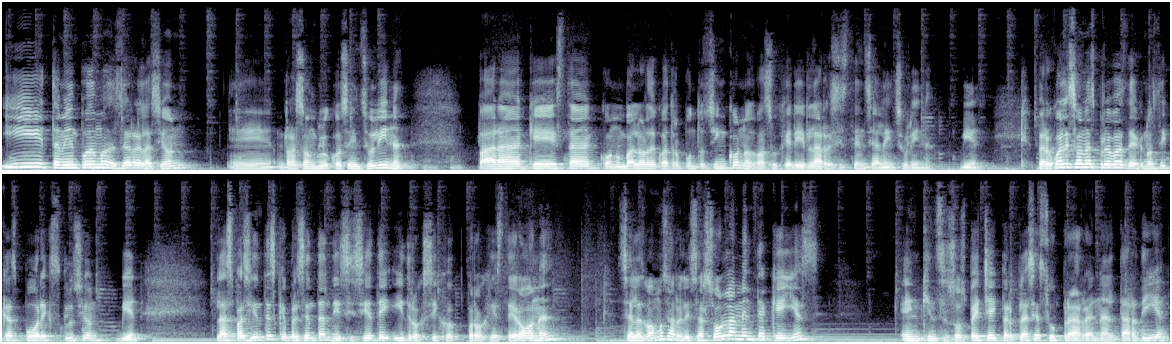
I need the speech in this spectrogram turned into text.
Y también podemos hacer relación eh, razón glucosa-insulina para que esta con un valor de 4.5 nos va a sugerir la resistencia a la insulina. Bien. Pero ¿cuáles son las pruebas diagnósticas por exclusión? Bien. Las pacientes que presentan 17 hidroxiprogesterona se las vamos a realizar solamente aquellas en quien se sospecha hiperplasia suprarrenal tardía.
